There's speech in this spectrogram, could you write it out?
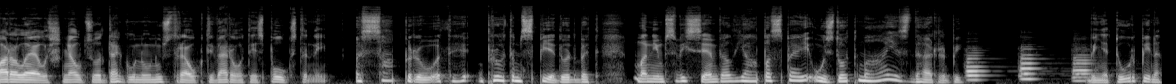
paralēli šņaucot degunu un uztraukti veroties pulkstenī. Saproti, protams, piedod, bet man jums visiem vēl jāpaspēj uzdot mājas darbi. Viņa turpina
